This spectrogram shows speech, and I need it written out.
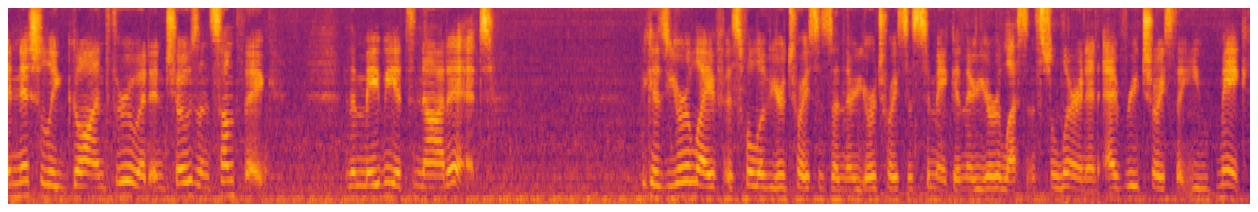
initially gone through it and chosen something, then maybe it's not it. Because your life is full of your choices and they're your choices to make and they're your lessons to learn. And every choice that you make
